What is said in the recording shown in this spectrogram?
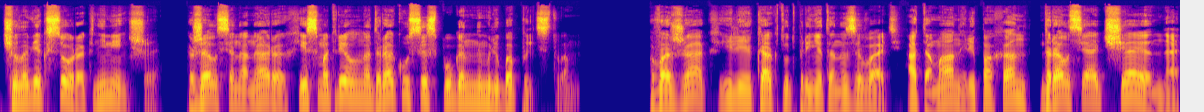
человек сорок, не меньше, жался на нарах и смотрел на драку с испуганным любопытством. Вожак, или как тут принято называть, атаман или пахан, дрался отчаянно,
